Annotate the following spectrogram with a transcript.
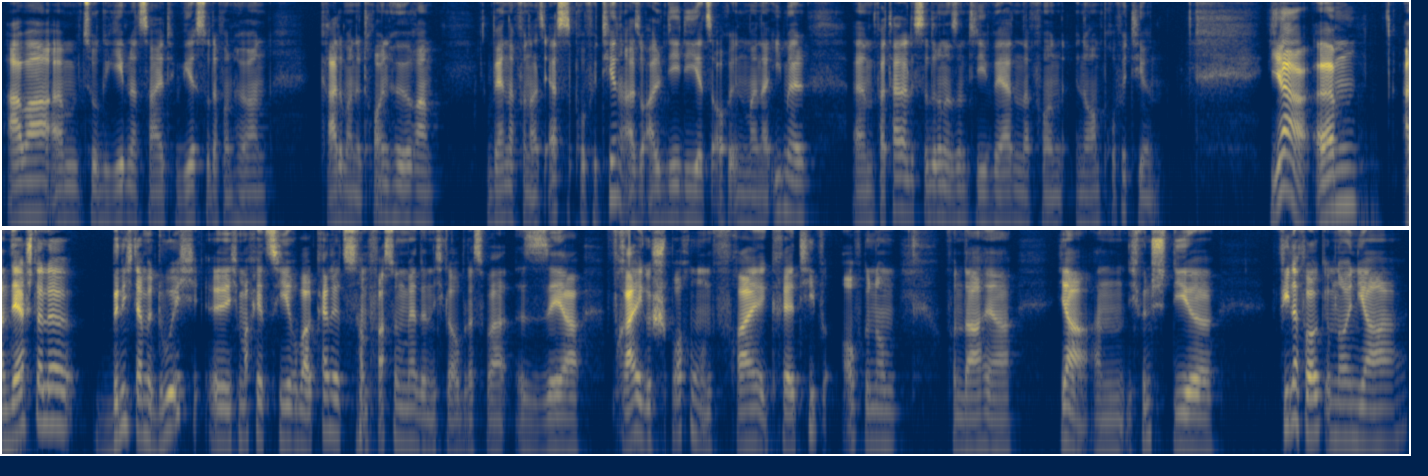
Aber ähm, zu gegebener Zeit wirst du davon hören. Gerade meine treuen Hörer werden davon als erstes profitieren. Also all die, die jetzt auch in meiner E-Mail-Verteilerliste ähm, drin sind, die werden davon enorm profitieren. Ja, ähm, an der Stelle bin ich damit durch. Ich mache jetzt hier aber keine Zusammenfassung mehr, denn ich glaube, das war sehr frei gesprochen und frei kreativ aufgenommen. Von daher, ja, an, ich wünsche dir viel Erfolg im neuen Jahr,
